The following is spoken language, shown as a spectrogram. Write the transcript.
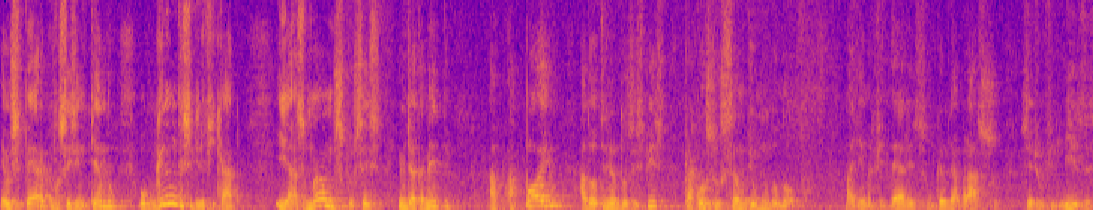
Eu espero que vocês entendam o grande significado e as mãos que vocês imediatamente apoiam a doutrina dos Espíritos para a construção de um mundo novo. Marina Fidelis, um grande abraço, sejam felizes,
